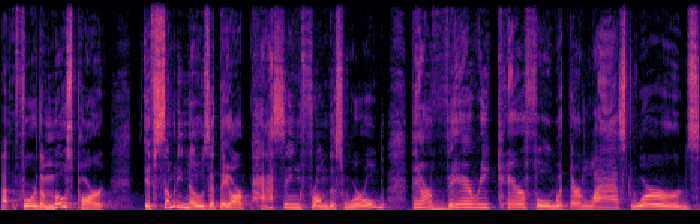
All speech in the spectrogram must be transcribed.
Uh, for the most part, if somebody knows that they are passing from this world, they are very careful with their last words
